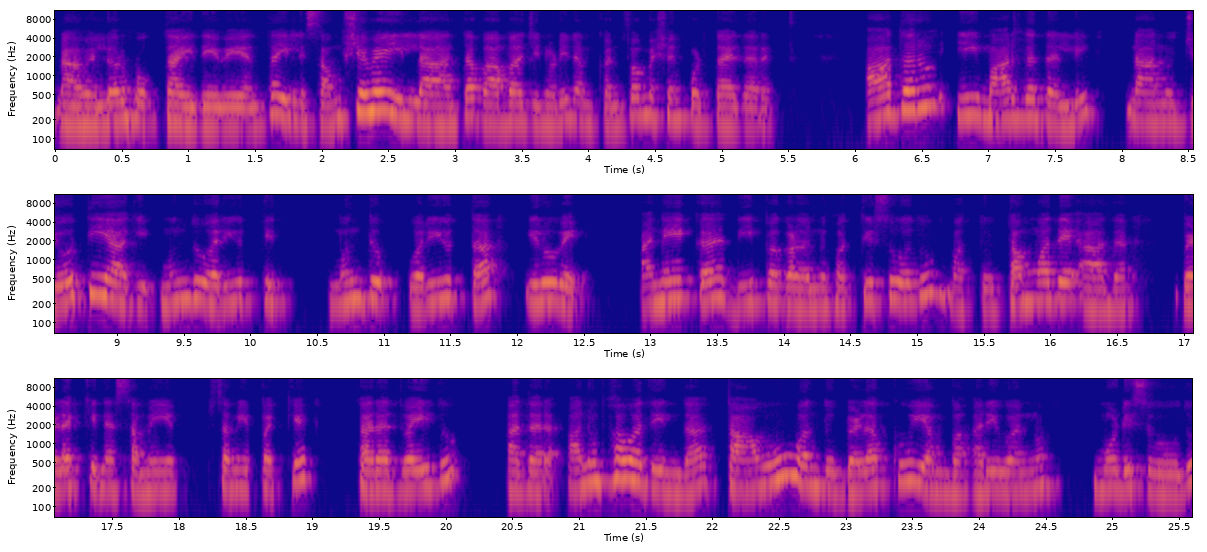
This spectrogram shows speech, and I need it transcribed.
ನಾವೆಲ್ಲರೂ ಹೋಗ್ತಾ ಇದ್ದೇವೆ ಅಂತ ಇಲ್ಲಿ ಸಂಶಯವೇ ಇಲ್ಲ ಅಂತ ಬಾಬಾಜಿ ನೋಡಿ ನಮ್ ಕನ್ಫರ್ಮೇಶನ್ ಕೊಡ್ತಾ ಇದ್ದಾರೆ. ಆದರೂ ಈ ಮಾರ್ಗದಲ್ಲಿ ನಾನು ಜ್ಯೋತಿಯಾಗಿ ಮುಂದುವರಿಯುತ್ತಿ, ಮುಂದುವರಿಯುತ್ತಾ ಇರುವೆ. ಅನೇಕ ದೀಪಗಳನ್ನು ಹೊತ್ತಿಸುವುದು ಮತ್ತು ತಮ್ಮದೇ ಆದ ಬೆಳಕಿನ ಸಮಯ, ಸಮೀಪಕ್ಕೆ ಕರೆದೊಯ್ದು ಅದರ ಅನುಭವದಿಂದ ತಾವೂ ಒಂದು ಬೆಳಕು ಎಂಬ ಅರಿವನ್ನು ಮೂಡಿಸುವುದು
